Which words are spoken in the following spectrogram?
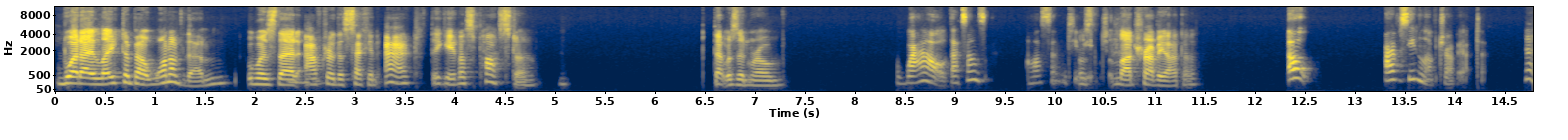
what I liked about one of them was that Mhm. after the second act, they gave us pasta. That was in Rome. wow that sounds awesome TBH. La Traviata. oh i've seen La traviata Yeah.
